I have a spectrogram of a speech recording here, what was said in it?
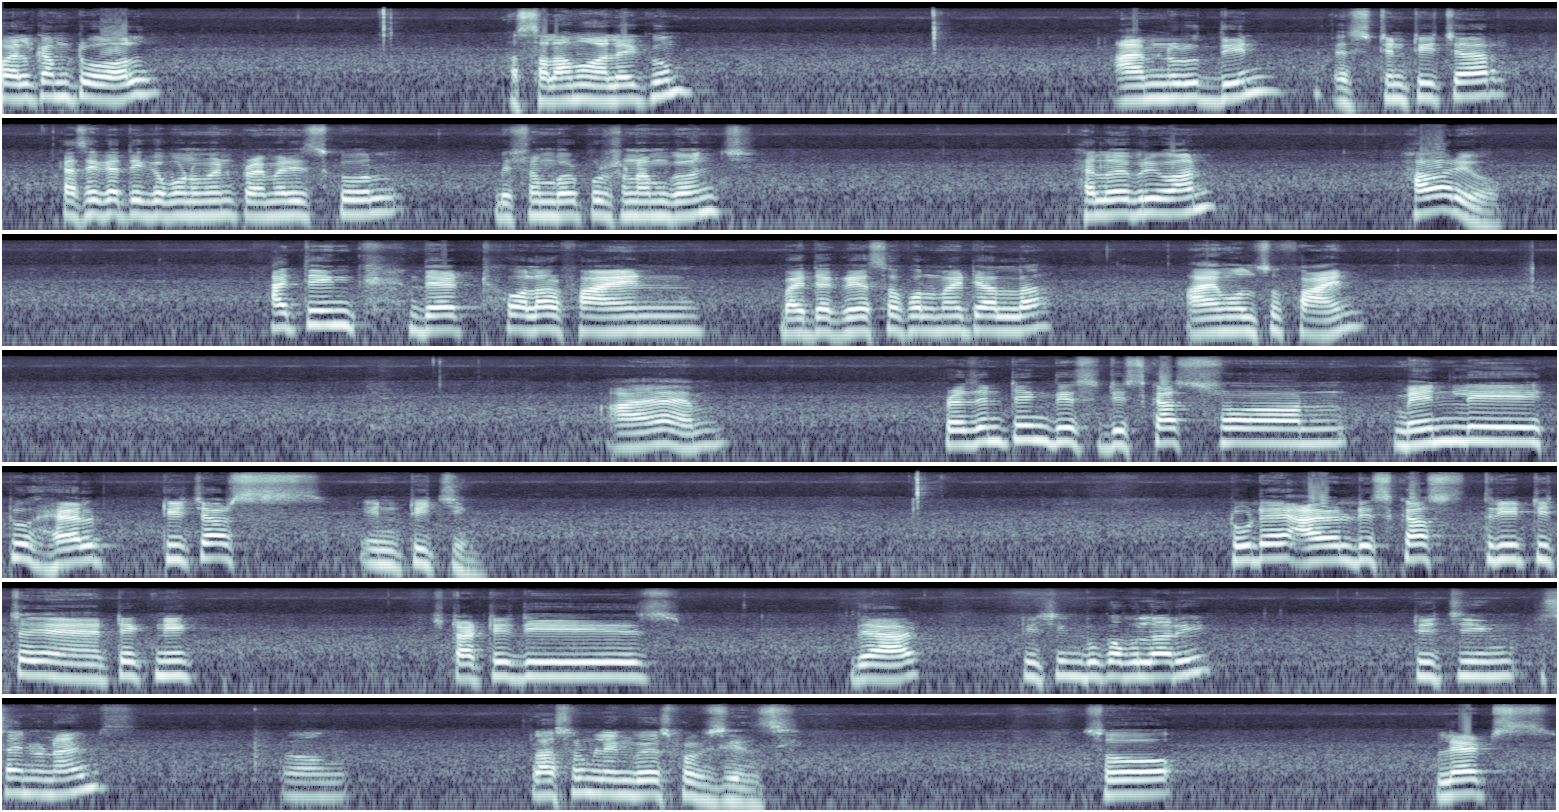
Welcome to all. আসসালামু আলাইকুম। I am Nuruddin assistant teacher Kachhikati government primary school, Bishwambarpur, Sunamganj. Hello everyone how are you I think that all are fine by the grace of almighty Allah I am also fine I am presenting this discussion mainly to help teachers in teaching. Today i will discuss three teacher uh, technique strategies. They are teaching vocabulary teaching synonyms classroom language proficiency. So let's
